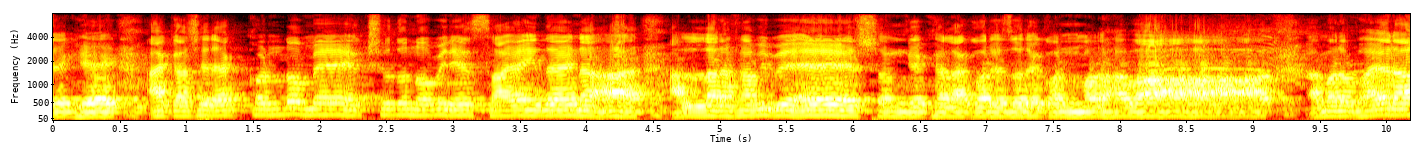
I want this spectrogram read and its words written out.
দেখে আকাশের এক খণ্ড মেঘ শুধু নবীরে ছায়াই দেয় না, আল্লাহর হাবিবের সঙ্গে খেলা করে জোরে কন্মার হাওয়া আমার ভাইরা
